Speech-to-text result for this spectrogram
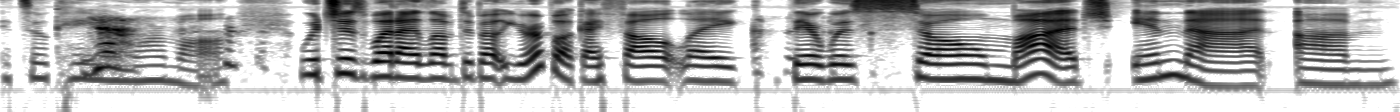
It's okay you're normal which is what i loved about your book. I felt like there was so much in that um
